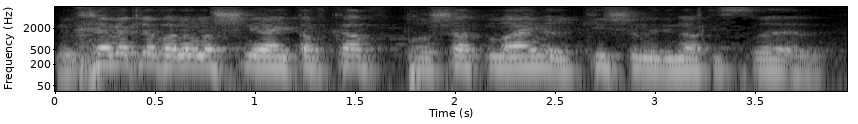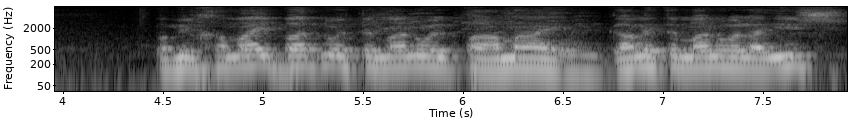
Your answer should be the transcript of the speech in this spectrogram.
מלחמת לבנון השנייה קו פרשת מים ערכי של מדינת ישראל. במלחמה איבדנו את עמנואל פעמיים, גם את עמנואל האיש,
